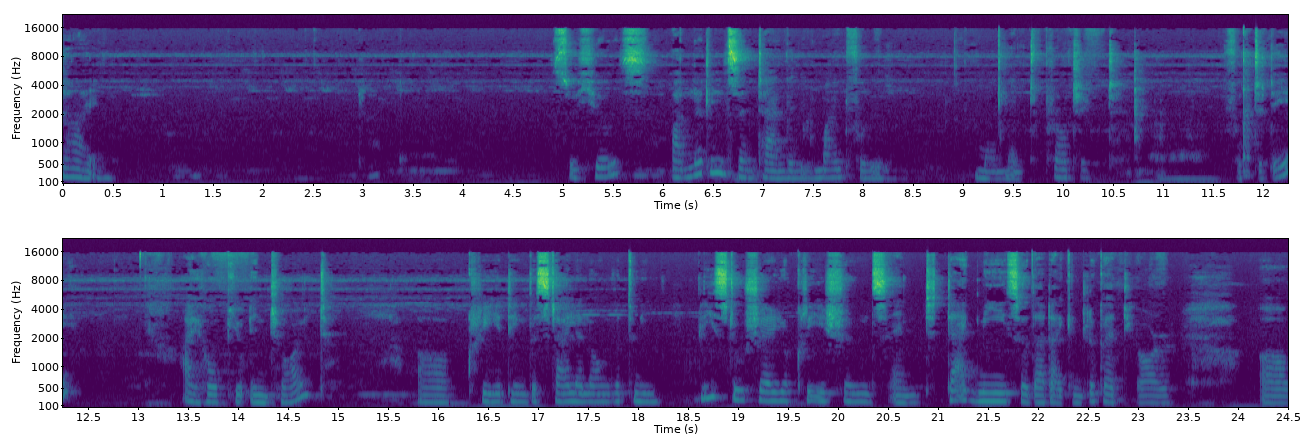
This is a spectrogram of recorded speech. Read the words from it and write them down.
tie so here's our little Zentangle mindful moment project for today. I hope you enjoyed uh, creating the style along with me. Please do share your creations and tag me so that I can look at your uh,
